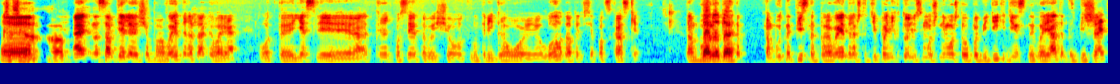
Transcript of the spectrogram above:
А, А, на самом деле, еще про Вейдера, да, говоря, вот э, если открыть после этого еще вот внутриигровой лор, да, вот эти все подсказки, там будет, Да-да-да. написано, там будет написано про Вейдера, что типа никто не сможет, не может его победить, единственный вариант это сбежать.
